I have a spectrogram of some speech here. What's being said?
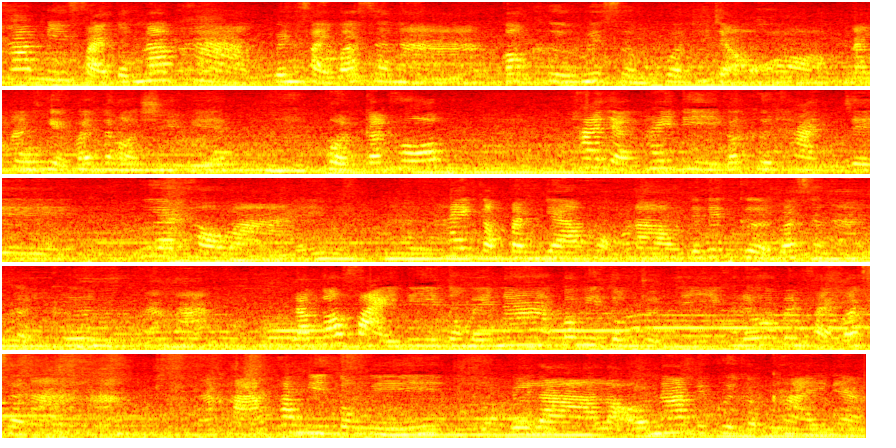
ถ้ามีไฝตรงหน้าผากเป็นไฝวาสนาก็คือไม่สมควรที่จะเอาออก ดังนั้นเก็บไว้ตลอดชีวิต ผลกระทบ ถ้าอยากให้ดีก็คือทานเจเพื่อถวาย ให้กับปัญญาของเราจะได้เกิดวาสนาเกิดขึ้นนะคะ แล้วก็ฝ่ายดีตรงใบหน้าก็มีตรงจุดนี้เขาเรียกว่าเป็นฝ่ายวาสนานะ ถ้ามีตรงนี้เวลาเราเอาหน้าไปคุยกับใครเนี่ย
